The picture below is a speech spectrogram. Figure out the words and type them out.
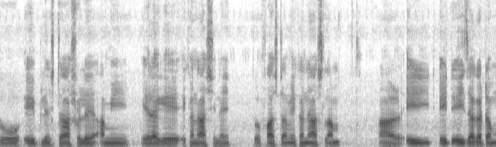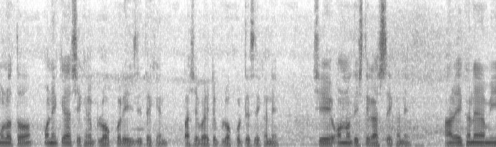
তো এই প্লেসটা আসলে আমি এর আগে এখানে আসি নাই তো ফার্স্ট আমি এখানে আসলাম। আর এই এই জায়গাটা মূলত অনেকে আসে এখানে ব্লগ করে, এই যে দেখেন পাশে বাড়িটা ব্লগ করতেছে এখানে। সে অন্য দেশ থেকে আসছে এখানে। আর এখানে আমি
